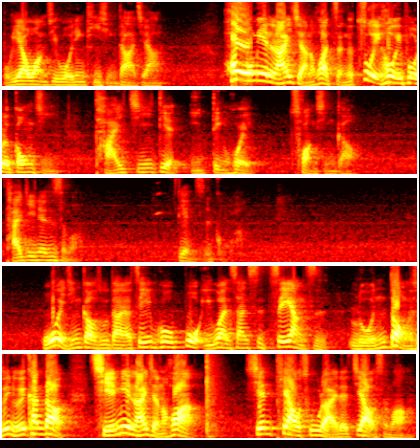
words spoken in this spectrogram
不要忘记我已经提醒大家，后面来讲的话，整个最后一波的攻击，台积电一定会创新高。台积电是什么？电子股啊！我已经告诉大家，这一波破一万三是这样子轮动，所以你会看到前面来讲的话。先跳出来的叫什么？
